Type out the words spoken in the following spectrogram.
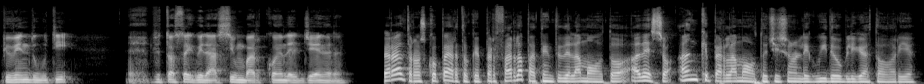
più venduti eh, piuttosto che guidarsi un barcone del genere Peraltro ho scoperto che per fare la patente della moto, adesso anche per la moto ci sono le guide obbligatorie.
